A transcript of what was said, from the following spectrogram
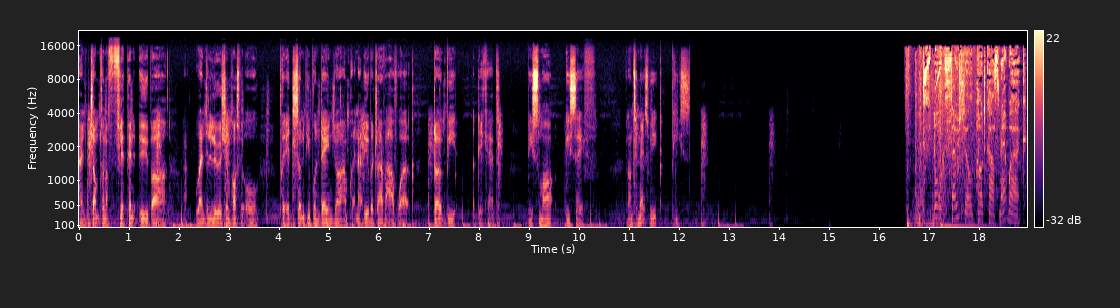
and jumped on a flipping Uber, uh, went to Lewisham Hospital, putting so many people in danger and putting that Uber driver out of work. Don't be a dickhead. Be smart, be safe. And until next week, peace. Sports Social Podcast Network.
